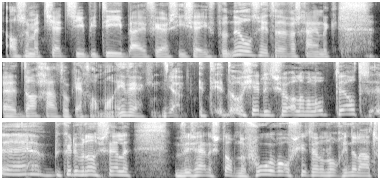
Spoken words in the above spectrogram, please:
als we met ChatGPT bij versie 7.0 zitten waarschijnlijk, eh, dan gaat het ook echt allemaal in werking. Ja, het- als jij dit zo allemaal optelt, eh, kunnen we dan stellen... we zijn een stap naar voren of zit er nog inderdaad...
